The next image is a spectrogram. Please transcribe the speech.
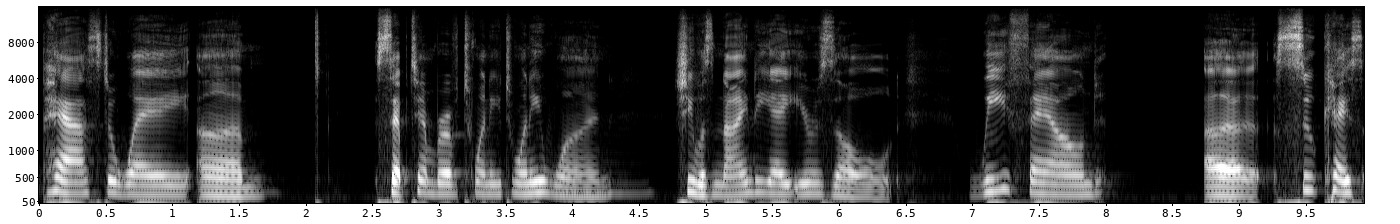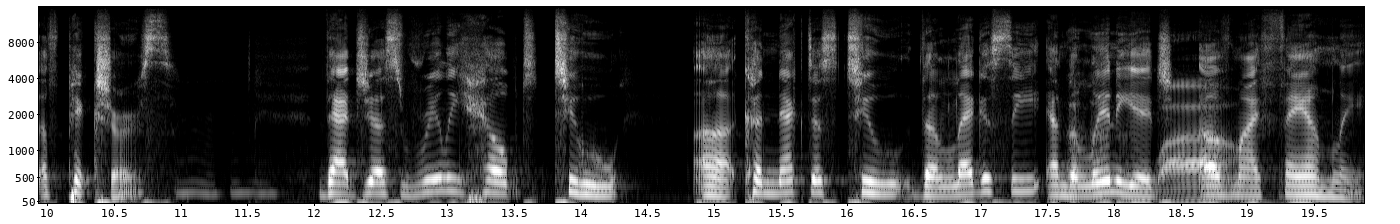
passed away um, September of 2021. She was 98 years old. We found a suitcase of pictures that just really helped to uh, connect us to the legacy and the lineage of my family.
